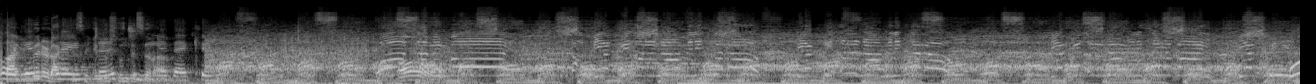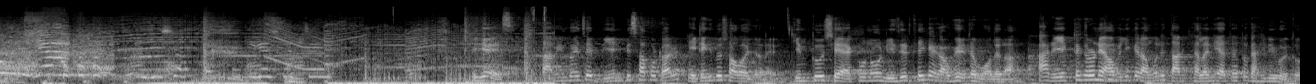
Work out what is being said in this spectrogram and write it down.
তামিমের ডাকতেছে কিন্তু শুনতেছে না দেখে ঠিক আছে তামিম ভাই যে বিএনপি সাপোর্টার এটা কিন্তু সবাই জানে। কিন্তু সে এখনও নিজের থেকে কাউকে এটা বলে না। আর এই একটা কারণে আওয়ামী লীগের আমলে তার খেলা নিয়ে এত এত কাহিনী হতো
